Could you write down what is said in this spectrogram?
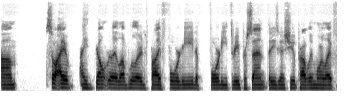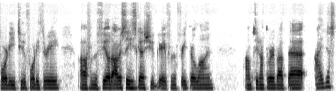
Um, so I I don't really love Lillard's probably 40 to 43 percent that he's going to shoot, probably more like 42, 43 uh, from the field. Obviously, he's going to shoot great from the free throw line, um, so you don't have to worry about that. I just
